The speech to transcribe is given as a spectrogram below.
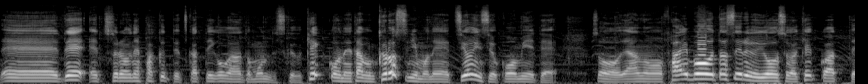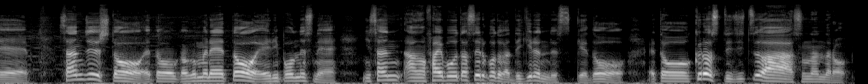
えー、で、えっと、それをね、パクって使っていこうかなと思うんですけど、結構ね、多分クロスにもね、強いんですよ、こう見えて。そう。で、あの、5を打たせる要素が結構あって、30子と、えっと、ガゴムレとエリポンですね。2、3、あの、5を打たせることができるんですけど、えっと、クロスって実は、そのなんだろう、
